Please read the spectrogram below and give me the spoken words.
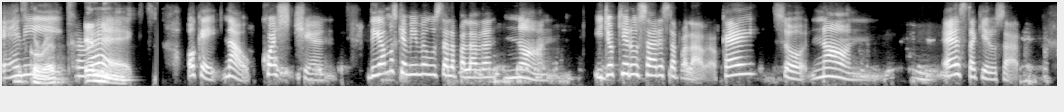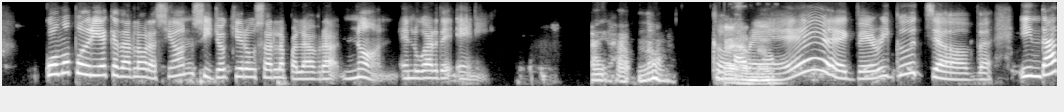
Any, correct. correct. Ok, now, question. Digamos que a mí me gusta la palabra none. Y yo quiero usar esta palabra, ¿ok? So, none. Esta quiero usar. ¿Cómo podría quedar la oración si yo quiero usar la palabra none en lugar de any? I have none. Correct. Very good job. In that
